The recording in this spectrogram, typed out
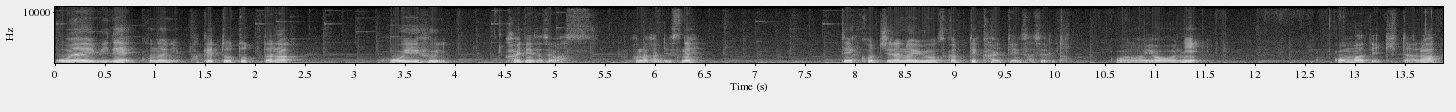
親指でこのようにパケットを取ったらこういう風に回転させます。こんな感じですね。でこちらの指を使って回転させると。このようにここまで来たら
